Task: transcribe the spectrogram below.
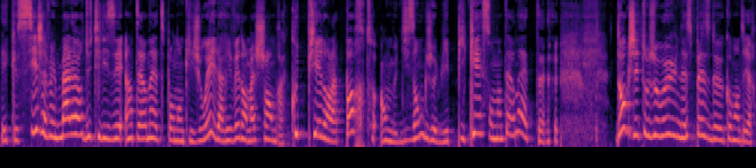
et que si j'avais le malheur d'utiliser Internet pendant qu'il jouait, il arrivait dans ma chambre à coups de pied dans la porte en me disant que je lui ai piqué son Internet. Donc j'ai toujours eu une espèce de, comment dire,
